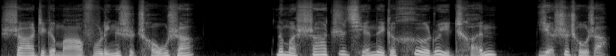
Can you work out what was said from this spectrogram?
杀这个马福林是仇杀，那么杀之前那个贺瑞成也是仇杀。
